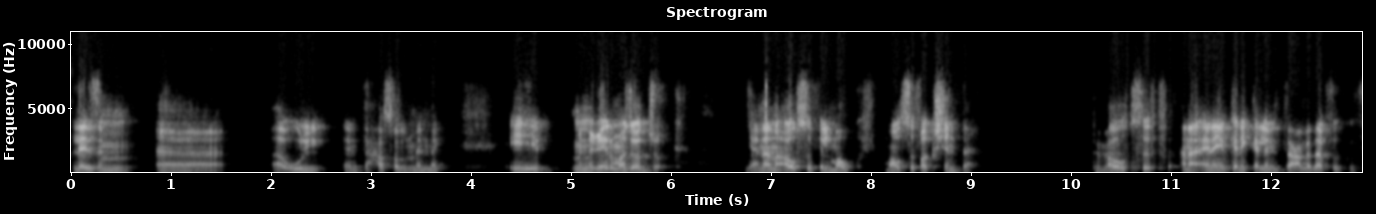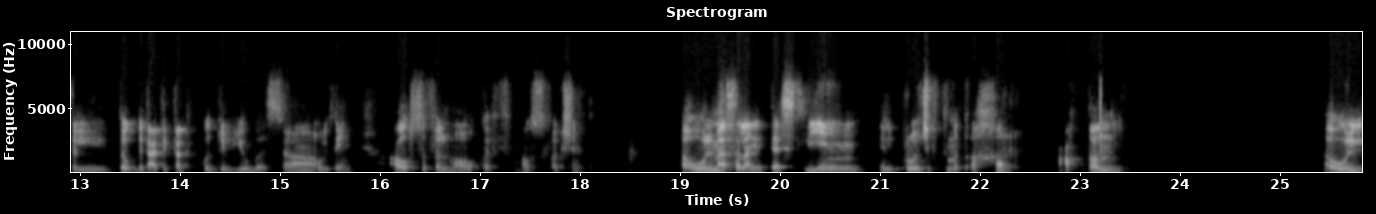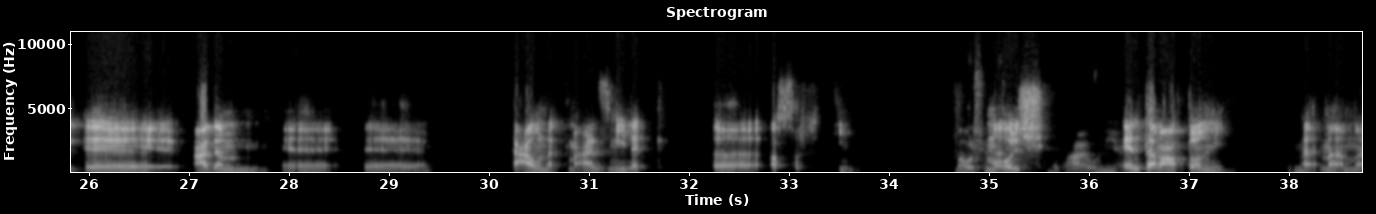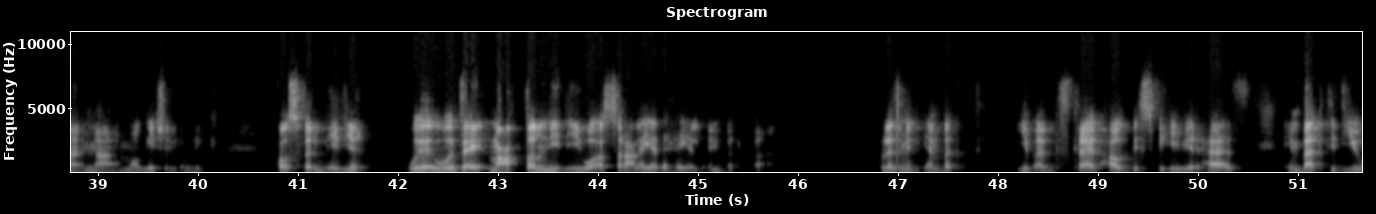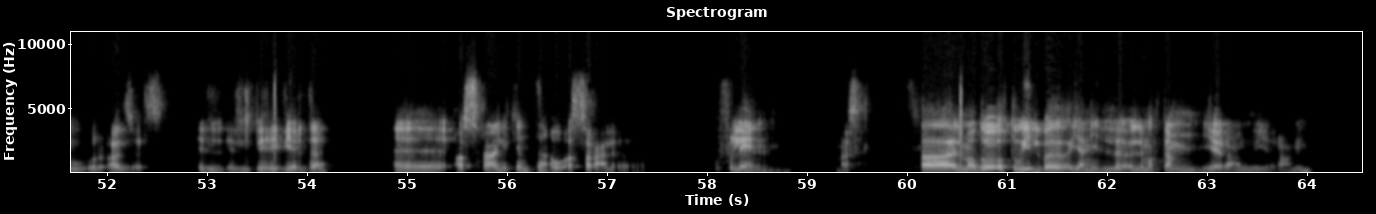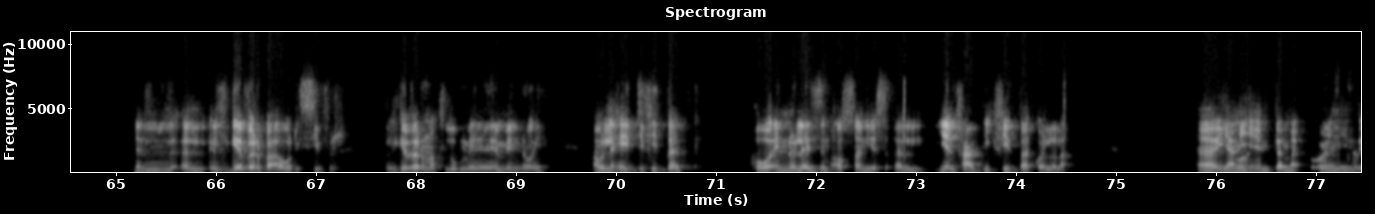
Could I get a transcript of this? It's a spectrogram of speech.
لازم آه أقول أنت حصل منك إيه من غير ما judge ك يعني أنا أوصف الموقف ما أوصفكش أنت. تمام. اوصف. أنا أنا يمكن اتكلمت على ده في, في ال talk بتاعتي بتاعت ال code review بس هقول تاني. أوصف الموقف ما أوصفكش أنت. أقول مثلا تسليم ال project متأخر عطلني. أقول آه عدم آه آه تعاونك مع زميلك آه أثر في ال team ما أقولش ما أقولش يعني. أنت معطلني ما ما ما ما ما وجهش اللي جنبيك فاوصف ال behavior. وزي معطلني دي وأثر عليا ده هي ال impact بقى. ولازم ال impact يبقى describe how this behavior has impacted you or others. ال behavior ده آه، أثر عليك أنت أو أثر على فلان مثلا. آه، الموضوع طويل يعني اللي مهتم يقرا عنه يقرا عنه ال giver بقى والريسيفر ال giver مطلوب من- منه إيه؟ أو اللي هيدي feedback هو إنه لازم أصلا يسأل ينفع أديك feedback ولا لأ؟ آه، يعني أنت ما يعني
